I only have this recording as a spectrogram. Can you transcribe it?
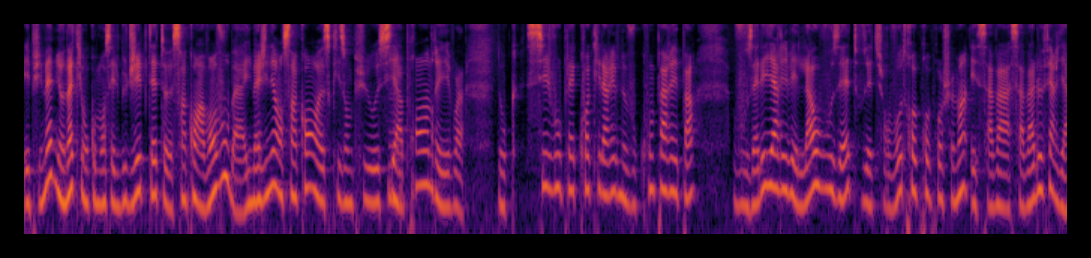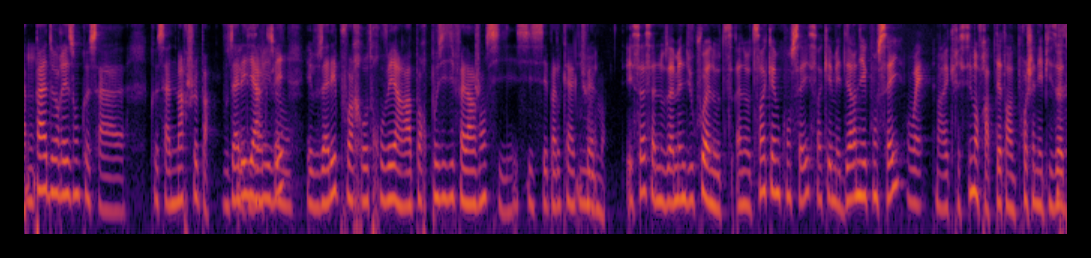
Et puis même, il y en a qui ont commencé le budget peut-être 5 ans avant vous. Bah, imaginez en 5 ans ce qu'ils ont pu aussi Mm. apprendre. Et voilà. Donc, s'il vous plaît, quoi qu'il arrive, ne vous comparez pas. Vous allez y arriver là où vous êtes. Vous êtes sur votre propre chemin et ça va, ça va le faire. Il n'y a Mm. pas de raison que ça, que ça ne marche pas. Vous allez y arriver et vous allez pouvoir retrouver un rapport positif à l'argent si, si ce n'est pas le cas actuellement. Et ça, ça nous amène du coup à notre, à notre cinquième conseil, cinquième et dernier conseil. Ouais. Marie-Christine, on fera peut-être un prochain épisode,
